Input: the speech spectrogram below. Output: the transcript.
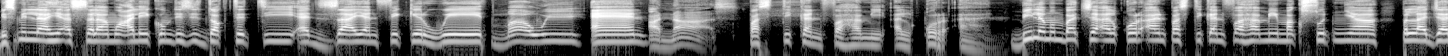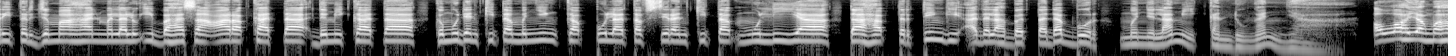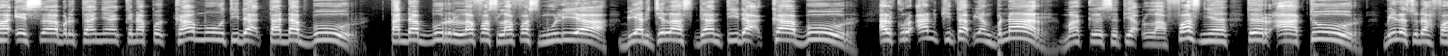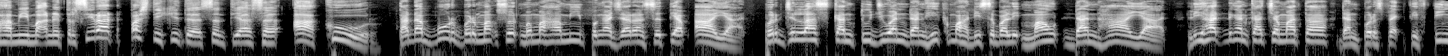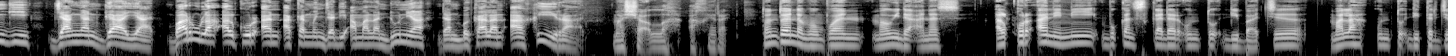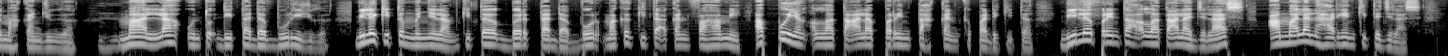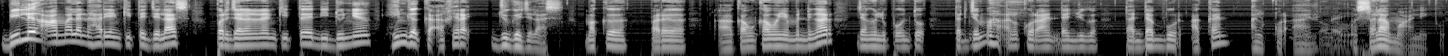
Bismillah, Assalamualaikum. This is Dr. T at Zayan Fikir with Mawi and Anas. pastikan fahami Al-Quran. Bila membaca Al-Quran, pastikan fahami maksudnya, pelajari terjemahan melalui bahasa Arab kata demi kata, kemudian kita menyingkap pula tafsiran kitab mulia. Tahap tertinggi adalah bertadabbur menyelami kandungannya. Allah yang Maha Esa bertanya kenapa kamu tidak tadabbur? Tadabbur lafaz-lafaz mulia biar jelas dan tidak kabur. Al-Quran kitab yang benar, maka setiap lafaznya teratur. Bila sudah fahami makna tersirat, pasti kita sentiasa akur. Tadabbur bermaksud memahami pengajaran setiap ayat, perjelaskan tujuan dan hikmah di sebalik maut dan hayat. Lihat dengan kacamata dan perspektif tinggi, jangan gayat. Barulah Al-Quran akan menjadi amalan dunia dan bekalan akhirat. Masya Allah akhirat. Tuan-tuan dan puan Mawi dan Anas, Al-Quran ini bukan sekadar untuk dibaca, malah untuk diterjemahkan juga. Malah untuk ditadaburi juga. Bila kita menyelam, kita bertadabur, maka kita akan fahami apa yang Allah Ta'ala perintahkan kepada kita. Bila perintah Allah Ta'ala jelas, amalan harian kita jelas. Bila amalan harian kita jelas, perjalanan kita di dunia hingga ke akhirat juga jelas. Maka para uh, kawan-kawan yang mendengar, jangan lupa untuk terjemah Al-Quran dan juga tadabbur akan Al-Quran. Wassalamualaikum.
